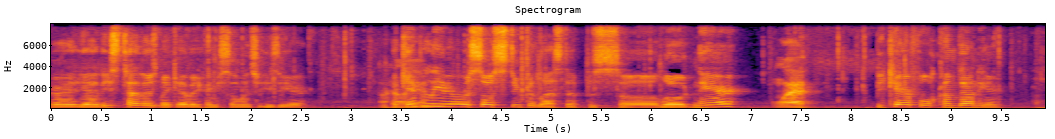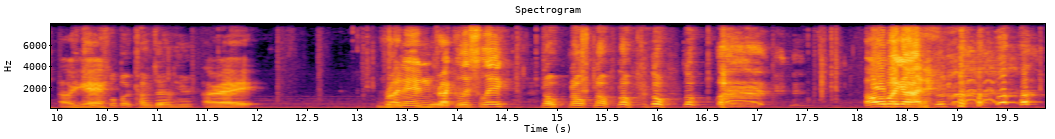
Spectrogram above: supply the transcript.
Alright, yeah, these tethers make everything so much easier. oh, I can't yeah. believe it was so stupid last episode. Look, near. What? Be careful. Come down here. Okay. Be careful, but come down here. Alright. Run in recklessly? No, no, no, no, no, no. Oh my god!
